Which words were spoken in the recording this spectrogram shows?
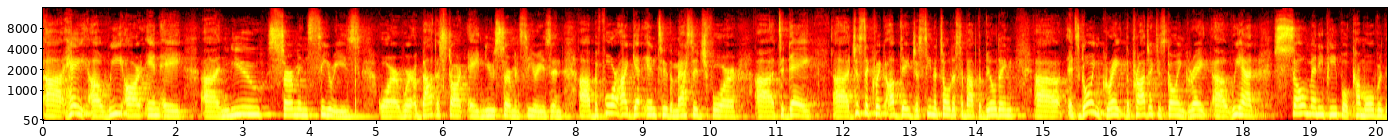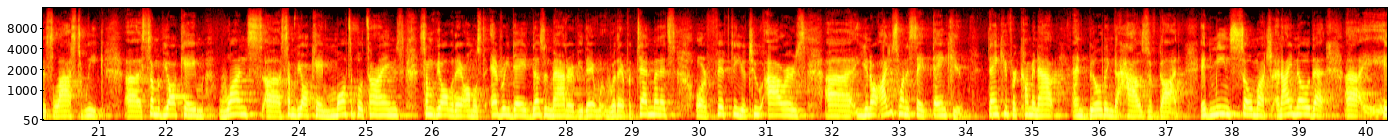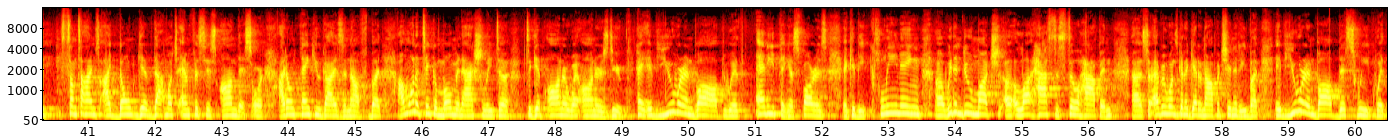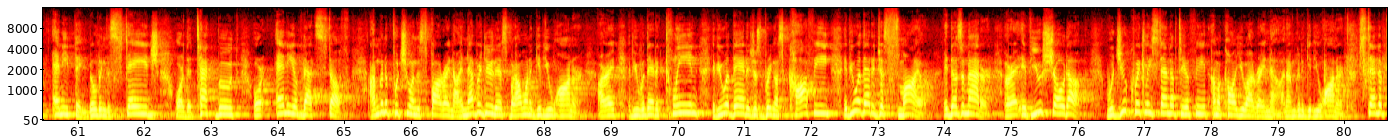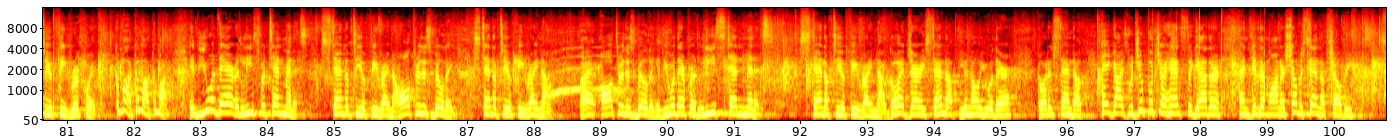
Uh, hey, uh, we are in a uh, new sermon series, or we're about to start a new sermon series. And uh, before I get into the message for uh, today, uh, just a quick update. Justina told us about the building. Uh, it's going great. The project is going great. Uh, we had so many people come over this last week. Uh, some of y'all came once, uh, some of y'all came multiple times, some of y'all were there almost every day. Doesn't matter if you there, were there for 10 minutes or 50 or two hours. You know, I just want to say thank you. Thank you for coming out and building the house of God. It means so much. And I know that uh, it, sometimes I don't give that much emphasis on this, or I don't thank you guys enough. But I want to take a moment actually to, to give honor where honor is due. Hey, if you were involved with anything as far as it could be cleaning, uh, we didn't do much. A lot has to still happen. Uh, so everyone's going to get an opportunity. But if you were involved this week with anything, building the stage or the tech booth or any of that stuff. I'm to put you on the spot right now. I never do this, but I want to give you honor. All right? If you were there to clean, if you were there to just bring us coffee, if you were there to just smile, it doesn't matter. All right? If you showed up, would you quickly stand up to your feet? I'm to call you out right now and I'm to give you honor. Stand up to your feet real quick. Come on, come on, come on. If you were there at least for 10 minutes, stand up to your feet right now. All through this building, stand up to your feet right now. All right? All through this building. If you were there for at least 10 minutes, Stand up to your feet right now. Go ahead, Jerry, stand up. You know you were there. Go ahead and stand up. Hey, guys, would you put your hands together and give them honor? Shelby, stand up, Shelby.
